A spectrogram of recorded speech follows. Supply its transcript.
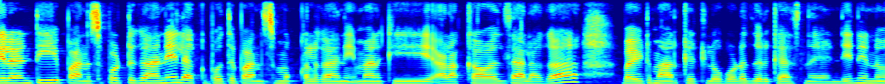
ఇలాంటి పనస పొట్టు కానీ లేకపోతే పనస ముక్కలు కానీ మనకి ఎలా కావాలితే అలాగా బయట మార్కెట్లో కూడా దొరికేస్తున్నాయండి. నేను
